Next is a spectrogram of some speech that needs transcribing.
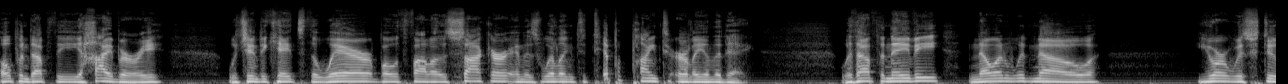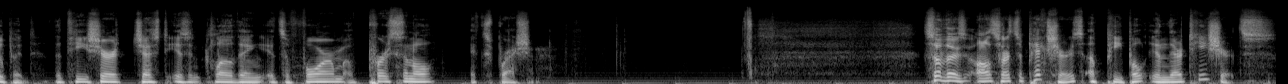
opened up the Highbury, which indicates the wearer both follows soccer and is willing to tip a pint early in the day. Without the Navy, no one would know you're was stupid. The t shirt just isn't clothing, it's a form of personal expression. So there's all sorts of pictures of people in their t shirts.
